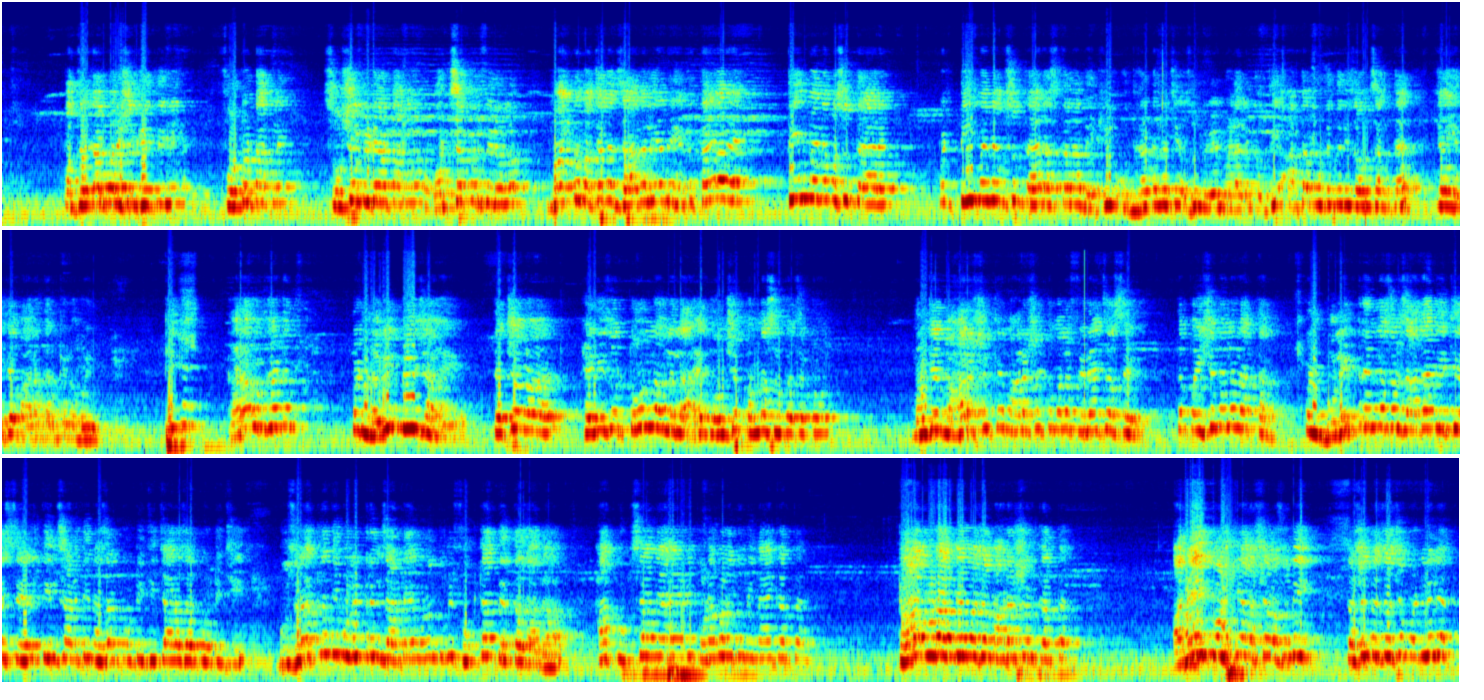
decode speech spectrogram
पत्रकार परिषद घेतली मी. फोटो टाकले सोशल मीडियावर टाकलं व्हॉट्सअपवर फिरवलं. मग एकदम अचानक जाग आली आणि हे तर तयार आहे. तीन महिन्यापासून तयार आहे. पण तीन महिन्यापासून तयार असताना देखील उद्घाटनाची अजून वेळ मिळाली नव्हती. आता कुठेतरी जाऊन सांगतायत या येत्या बारा तारखेला होईल. ठीक आहे करा उद्घाटन. पण नवीन ब्रिज आहे. त्याच्यावर ह्यांनी जो टोल लावलेला आहे दोनशे पन्नास रुपयाचा टोल म्हणजे महाराष्ट्रात ते महाराष्ट्रात तुम्हाला फिरायचं असेल तर पैसे द्यायला लागतात. पण बुलेट ट्रेनला जर जागा द्यायची असेल तीन साडेतीन हजार कोटीची चार हजार कोटीची गुजरातला ती बुलेट ट्रेन जाते म्हणून तुम्ही फुकटात देता जागा. हा कुठचा न्याय आणि कोणाबरोबर तुम्ही न्याय करताय? काय एवढा अन्याय माझ्या महाराष्ट्रावर करताय? अनेक गोष्टी अशा अजूनही तशा तशाच्या पडलेल्या आहेत.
